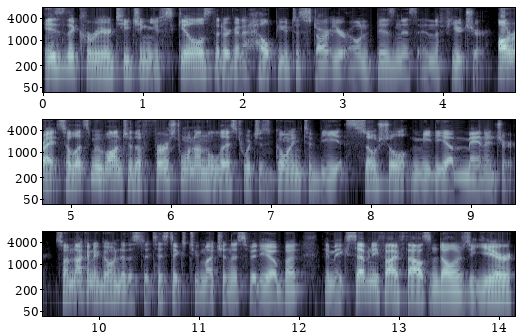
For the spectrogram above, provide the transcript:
is the career teaching you skills that are gonna help you to start your own business in the future. All right, so let's move on to the first one on the list, which is going to be social media manager. So I'm not gonna go into the statistics too much in this video, but they make $75,000 a year.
